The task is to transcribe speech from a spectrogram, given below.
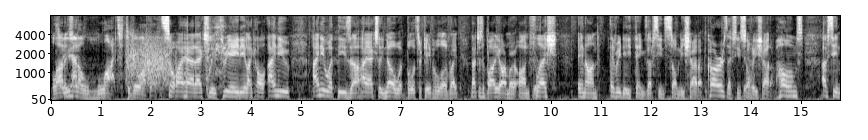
A lot so of you had a lot to go off of. so I had actually 380 like oh I knew I knew what these uh, I actually know what bullets are capable of, right? Not just a body armor on flesh, and on everyday things. I've seen so many shot up cars. I've seen so Yeah. many shot up homes. I've seen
